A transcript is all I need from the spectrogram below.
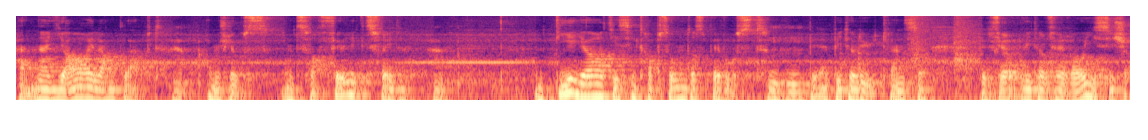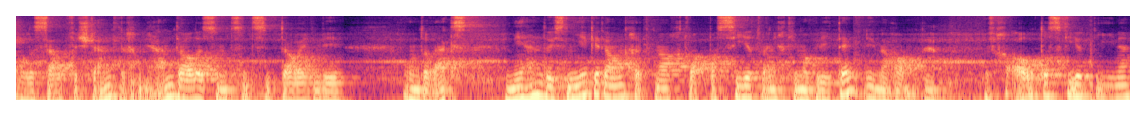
hat noch jahrelang gelebt, ja. am Schluss. Und zwar völlig zufrieden. Ja. Und diese Jahre, die sind gerade besonders bewusst mhm. bei, bei, den Leuten. Wenn sie, weil für, wieder für uns ist alles selbstverständlich. Wir haben alles und sind, sind da irgendwie unterwegs. Wir haben uns nie Gedanken gemacht, was passiert, wenn ich die Mobilität nicht mehr habe. Ja. Einfach Altersguillotine,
